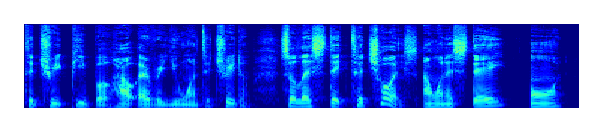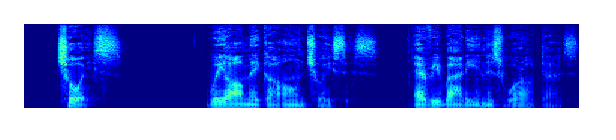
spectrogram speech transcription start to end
to treat people however you want to treat them. So let's stick to choice. I want to stay on choice. We all make our own choices. Everybody in this world does.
